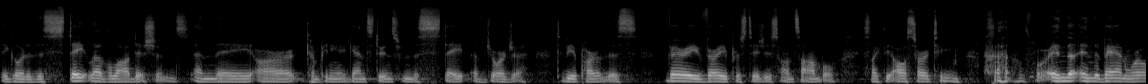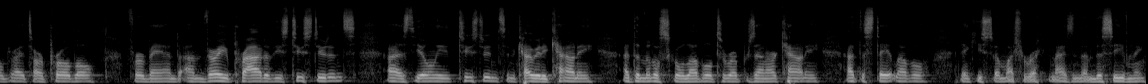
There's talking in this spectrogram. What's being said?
they go to the state level auditions, and they are competing against students from the state of Georgia to be a part of this very very prestigious ensemble. It's like the all star team in the in the band world, right? It's our Pro Bowl for a band. I'm very proud of these two students uh, as the only two students in Coweta County at the middle school level to represent our county at the state level. Thank you so much for recognizing them this evening.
